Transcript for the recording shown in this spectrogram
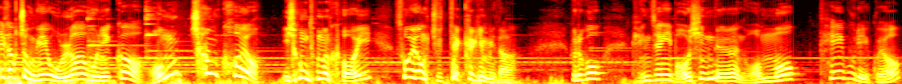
팔각정 위에 올라와 보니까 엄청 커요. 이 정도면 거의 소형 주택 크기입니다. 그리고 굉장히 멋있는 원목 테이블이 있고요.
